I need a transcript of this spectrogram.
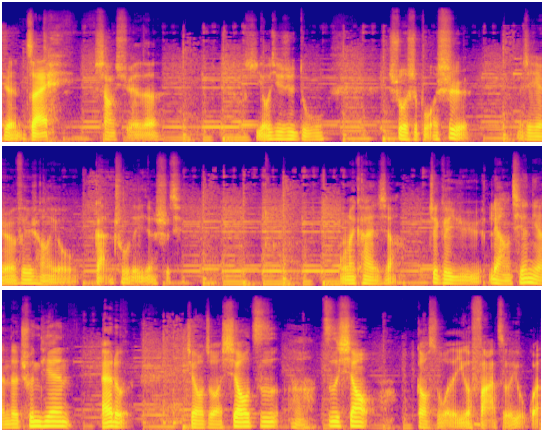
人在上学的，尤其是读硕士、博士。这些人非常有感触的一件事情。我们来看一下，这个与两千年的春天，Ed 叫做肖资啊，资肖，告诉我的一个法则有关。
